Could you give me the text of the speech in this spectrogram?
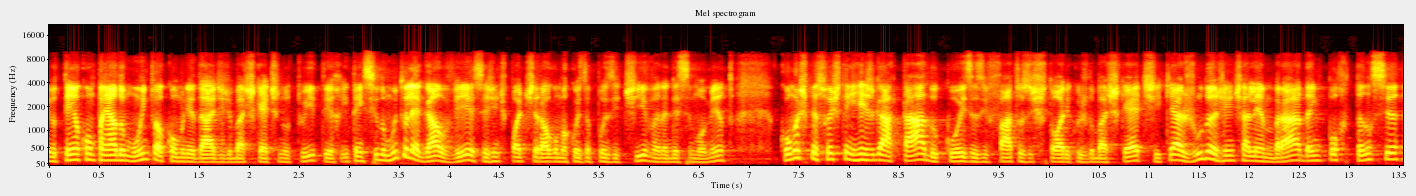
eu tenho acompanhado muito a comunidade de basquete no Twitter e tem sido muito legal ver se a gente pode tirar alguma coisa positiva né, desse momento, como as pessoas têm resgatado coisas e fatos históricos do basquete que ajudam a gente a lembrar da importância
